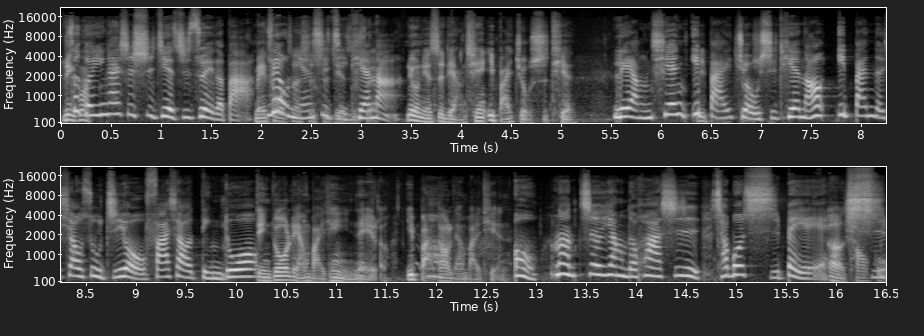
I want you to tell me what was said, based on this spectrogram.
这个应该是世界之最了吧？没错，六年是几天呐、最六年是两千一百九十天。两千一百九十天，然后一般的酵素只有发酵顶多顶多两百天以内了，一百到两百天，哦，那这样的话是差不多十倍耶，呃，超十，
